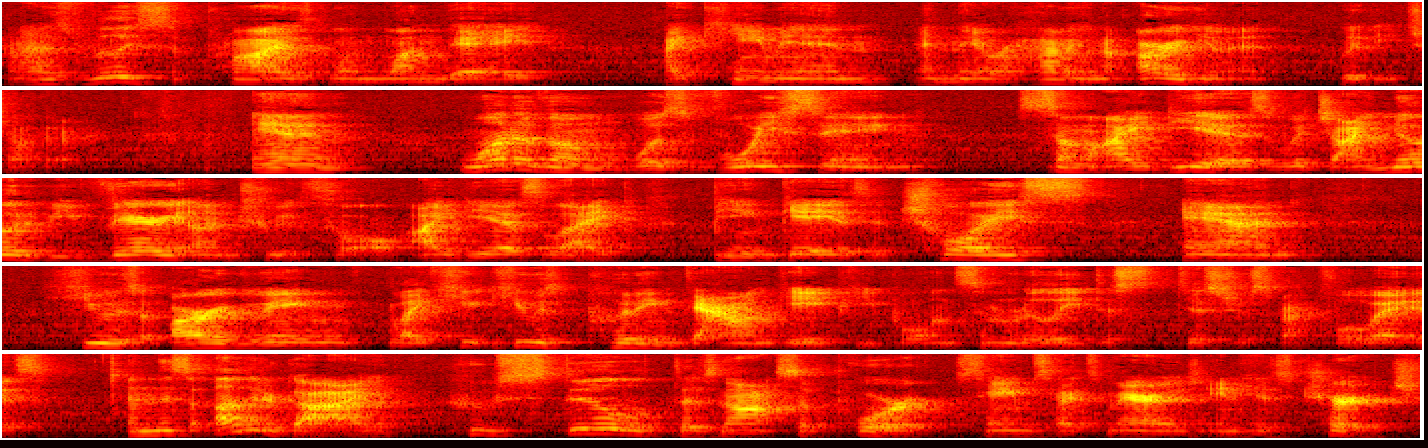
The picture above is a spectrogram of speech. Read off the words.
And I was really surprised when one day I came in and they were having an argument with each other. And one of them was voicing some ideas which I know to be very untruthful. Ideas like being gay is a choice, and he was arguing, like, he, he was putting down gay people in some really dis disrespectful ways. And this other guy, who still does not support same-sex marriage in his church,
